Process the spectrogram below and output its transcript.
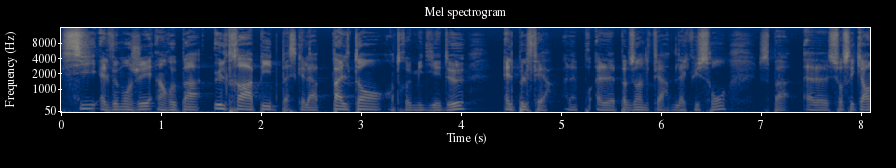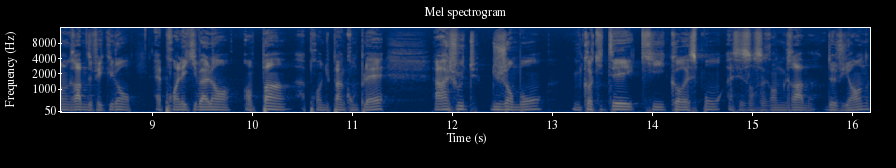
Si elle veut manger un repas ultra rapide parce qu'elle n'a pas le temps entre midi et deux, elle peut le faire. Elle n'a pas besoin de faire de la cuisson. Pas, sur ses 40 grammes de féculents, elle prend l'équivalent en pain, elle prend du pain complet, elle rajoute du jambon, une quantité qui correspond à ses 150 grammes de viande,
